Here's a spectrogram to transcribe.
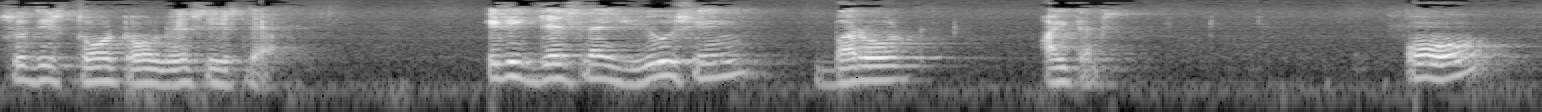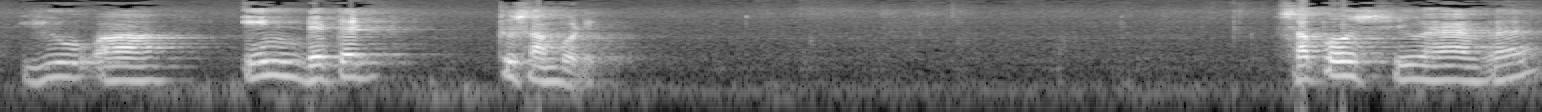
So this thought always is there. It is just like using borrowed items. Or you are indebted to somebody. Suppose you have a,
